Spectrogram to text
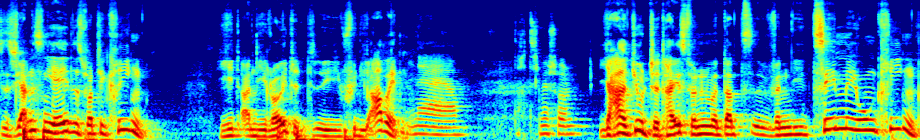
des ganzen Geldes, was die kriegen, geht an die Leute, die für die arbeiten. Naja, dachte ich mir schon. Ja, gut, das heißt, wenn, man das, wenn die 10 Millionen kriegen,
